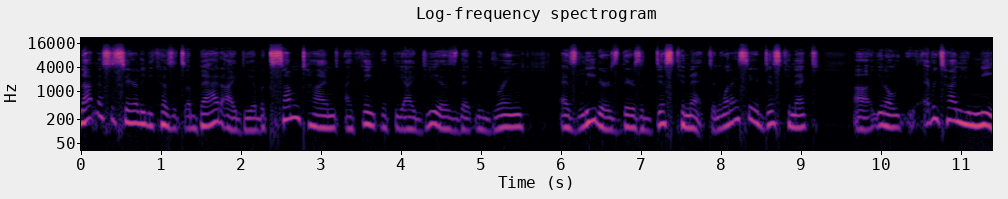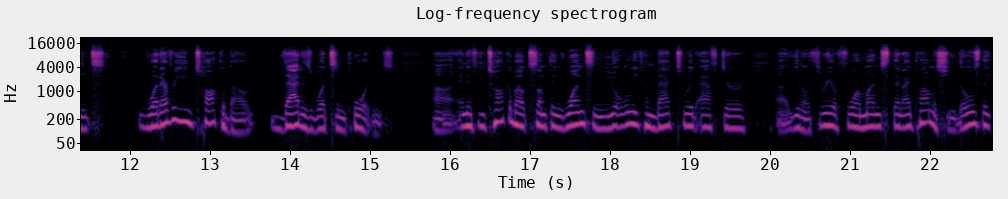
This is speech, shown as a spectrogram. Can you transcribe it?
not necessarily because it's a bad idea, but sometimes I think that the ideas that we bring as leaders, there's a disconnect. And when I say a disconnect, uh, you know, every time you meet, whatever you talk about, that is what's important. Uh, and if you talk about something once and you only come back to it after, uh, you know, three or four months, then I promise you, those that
